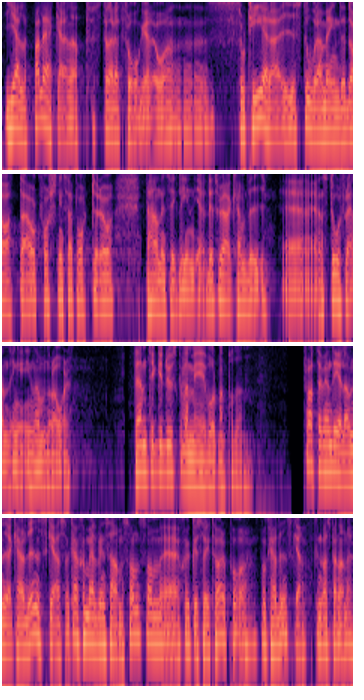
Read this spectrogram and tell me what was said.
hjälpa läkaren att ställa rätt frågor och eh, sortera i stora mängder data och forskningsrapporter och behandlingsriktlinjer. Det tror jag kan bli eh, en stor förändring inom några år. Vem tycker du ska vara med i Vårdmatpodden? pratar vi en del om Nya Karolinska, så kanske Melvin Samson som är sjukhusdirektör på, på Karolinska kunde vara spännande.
